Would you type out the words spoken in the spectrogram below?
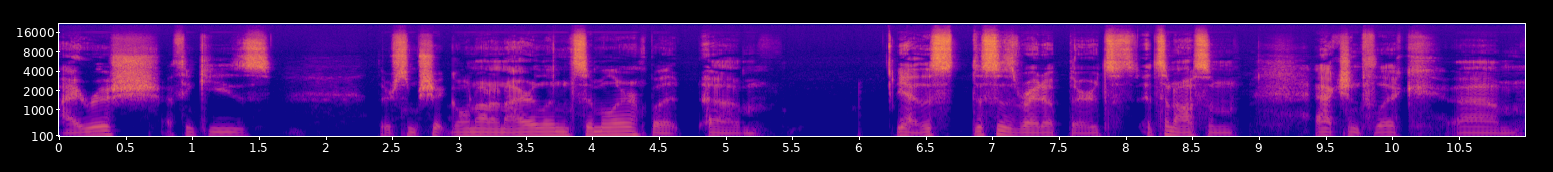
Irish. I think he's there's some shit going on in Ireland similar, but um, yeah, this this is right up there. It's it's an awesome action flick. Um,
